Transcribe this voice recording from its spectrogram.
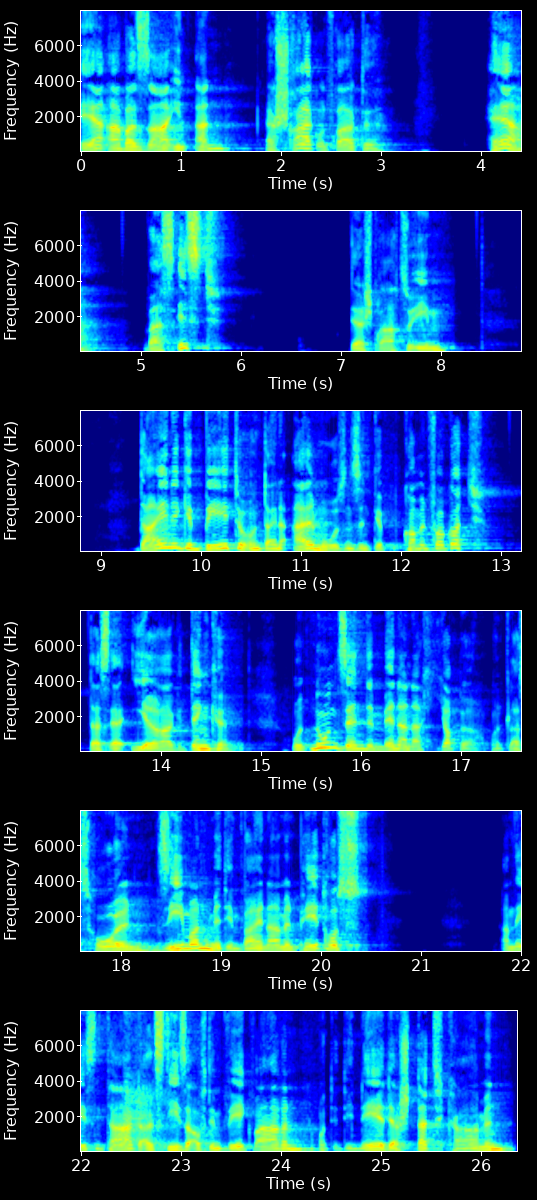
Er aber sah ihn an, erschrak und fragte, Herr, was ist? Der sprach zu ihm, Deine Gebete und deine Almosen sind gekommen vor Gott, dass er ihrer gedenke. Und nun sende Männer nach Joppe und lass holen Simon mit dem Beinamen Petrus. Am nächsten Tag, als diese auf dem Weg waren und in die Nähe der Stadt kamen,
